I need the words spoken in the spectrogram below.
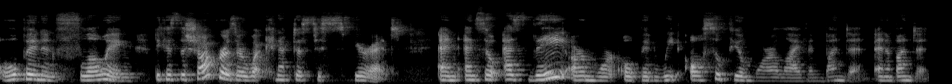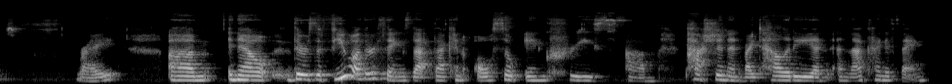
open and flowing because the chakras are what connect us to spirit. And and so as they are more open we also feel more alive and abundant and abundant right um, now, there's a few other things that that can also increase um, passion and vitality and, and that kind of thing.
